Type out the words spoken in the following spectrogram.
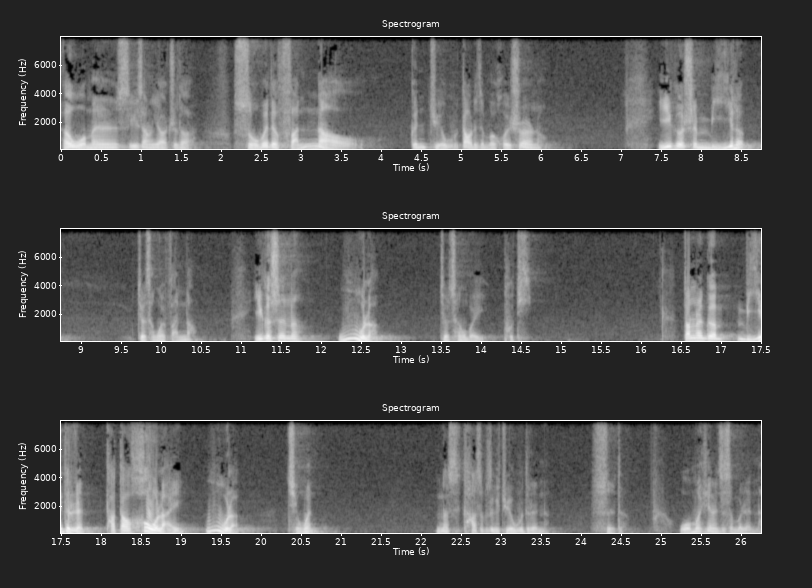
而我们实际上要知道，所谓的烦恼跟觉悟到底怎么回事呢？一个是迷了，就成为烦恼；一个是呢悟了，就成为菩提。当那个迷的人，他到后来。悟了，请问，那是他是不是个觉悟的人呢？是的，我们现在是什么人呢？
